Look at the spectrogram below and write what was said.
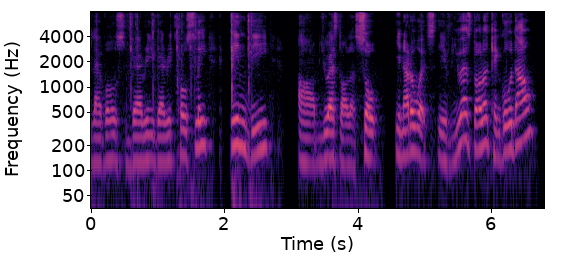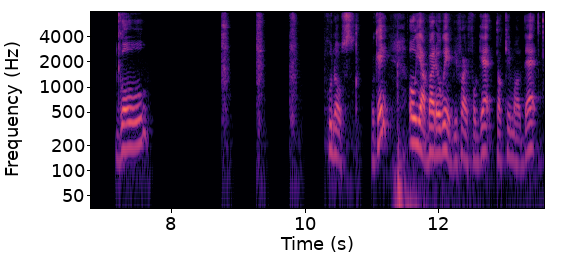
levels very, very closely in the um, US dollar. So in other words, if US dollar can go down, gold, who knows? Okay. Oh yeah, by the way, before I forget talking about that,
